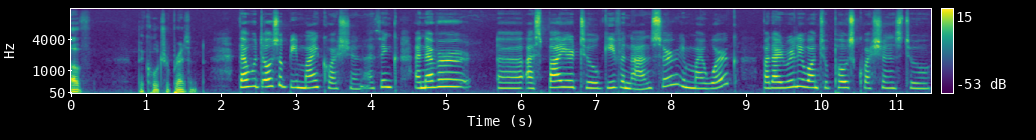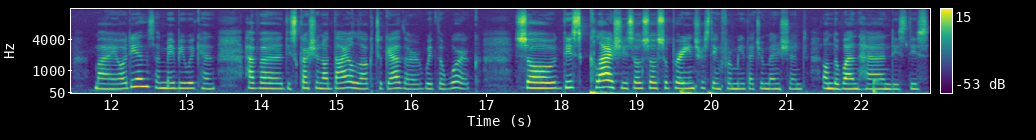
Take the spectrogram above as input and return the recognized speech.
of the culture present That would also be my question. I think I never uh, aspire to give an answer in my work, but I really want to pose questions to my audience and maybe we can have a discussion or dialogue together with the work. So this clash is also super interesting for me that you mentioned. On the one hand, is this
